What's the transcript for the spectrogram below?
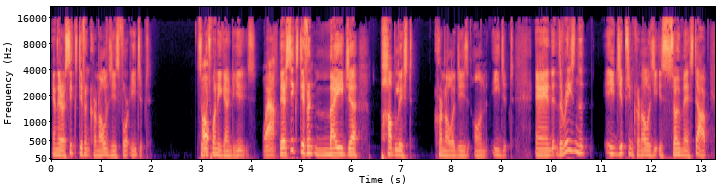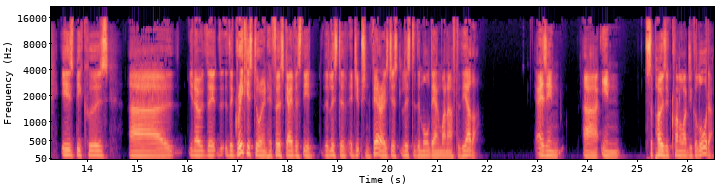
And there are six different chronologies for Egypt. So which Oh. one are you going to use? Wow. There are six different major published chronologies on Egypt. And the reason that Egyptian chronology is so messed up is because, uh, you know, the, the, the Greek historian who first gave us the, the list of Egyptian pharaohs just listed them all down one after the other, as in, uh, in supposed chronological order.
